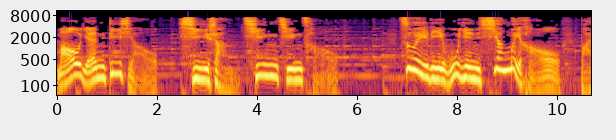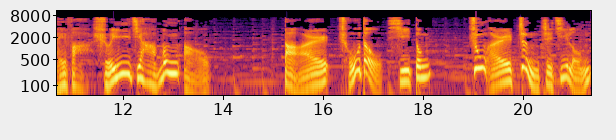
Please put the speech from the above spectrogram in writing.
茅檐低小，溪上青青草。醉里吴音相媚好，白发谁家翁媪？大儿锄豆溪东，中儿正织鸡笼。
